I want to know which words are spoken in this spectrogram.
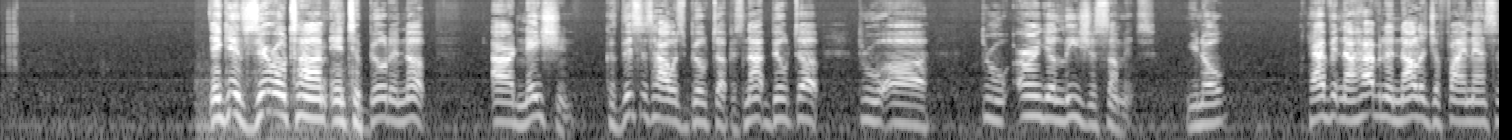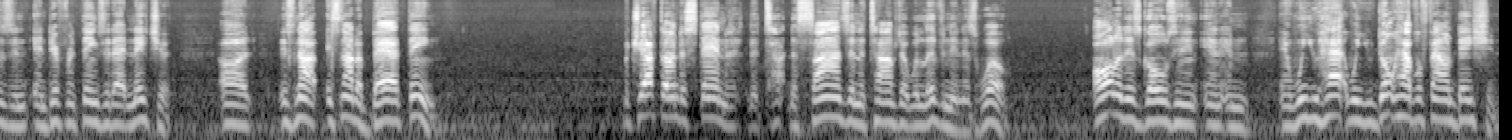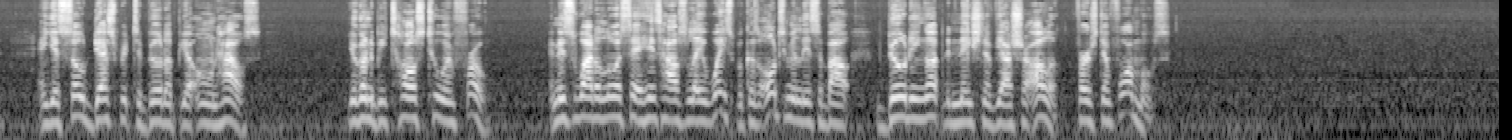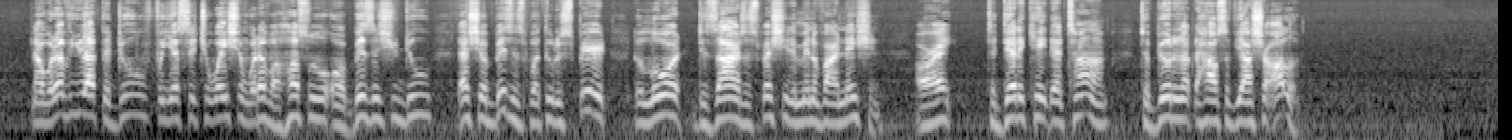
They give zero time into building up our nation, because this is how it's built up. It's not built up through uh through earn your leisure summits, you know. Having now having a knowledge of finances and, and different things of that nature, uh, is not it's not a bad thing. But you have to understand the, the, signs and the times that we're living in as well. All of this goes in, in, in and when you have when you don't have a foundation and you're so desperate to build up your own house, you're going to be tossed to and fro. And this is why the Lord said his house lay waste, because ultimately it's about building up the nation of Yasha Allah, first and foremost. Now, whatever you have to do for your situation, whatever hustle or business you do, that's your business. But through the Spirit, the Lord desires, especially the men of our nation, all right, to dedicate their time to building up the house of Yasha Allah.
